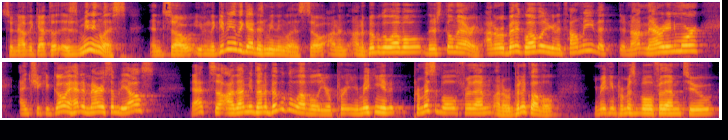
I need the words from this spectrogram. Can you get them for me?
so now the get is meaningless. And so even the giving of the get is meaningless. So on a, on a biblical level, they're still married. On a rabbinic level, you're going to tell me that they're not married anymore and she could go ahead and marry somebody else? That's uh, that means on a biblical level, you're you're making it permissible for them on a rabbinic level. You're making it permissible for them to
